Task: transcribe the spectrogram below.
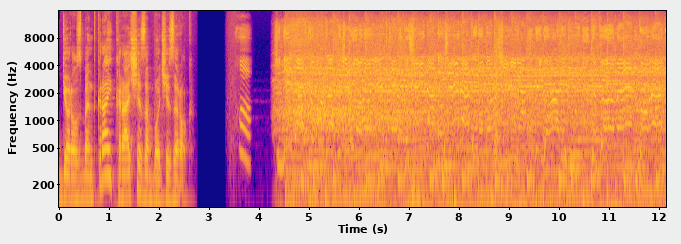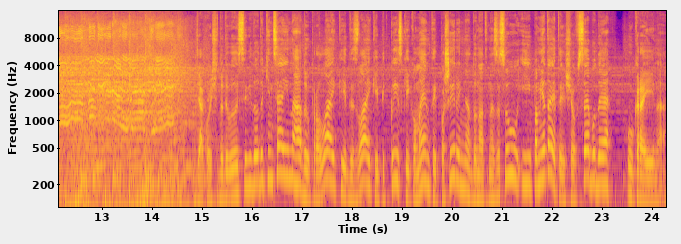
Girls Band Cry краще за Бочі The Дякую, що додивилися відео до кінця і нагадую про лайки, дизлайки, підписки, коменти, поширення, донати на ЗСУ і пам'ятайте, що все буде Україна.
